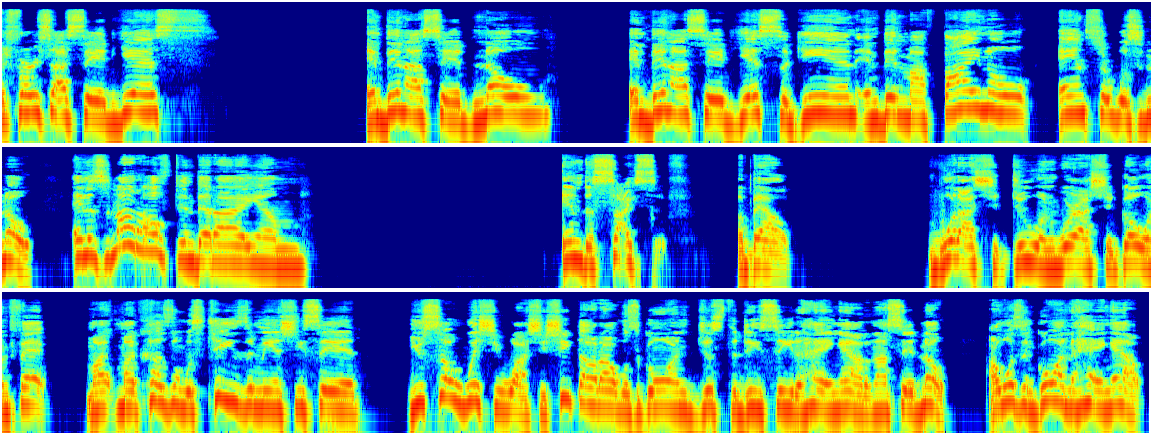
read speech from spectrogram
At first, I said yes. And then I said no. And then I said yes again. And then my final answer was no. And it's not often that I am indecisive about what I should do and where I should go. In fact, my, my cousin was teasing me and she said, you so wishy-washy. She thought I was going just to DC to hang out. And I said, no, I wasn't going to hang out.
